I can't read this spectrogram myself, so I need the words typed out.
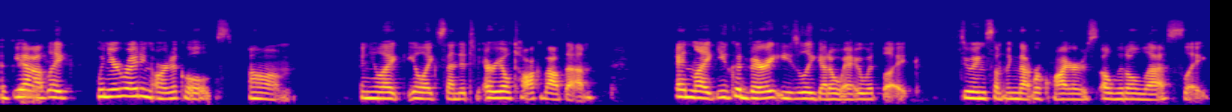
agree. Yeah, like when you're writing articles, um, and you like you'll like send it to me or you'll talk about them. And like you could very easily get away with like doing something that requires a little less like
